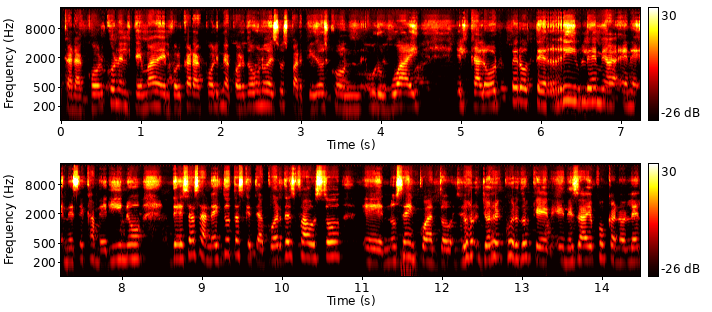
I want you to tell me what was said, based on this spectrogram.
Caracol con el tema del gol Caracol, y me acuerdo uno de esos partidos con Uruguay, el calor, pero terrible en, ese camerino, de esas anécdotas que te acuerdes, Fausto, eh, no sé en cuánto, yo, recuerdo que en esa época no le,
